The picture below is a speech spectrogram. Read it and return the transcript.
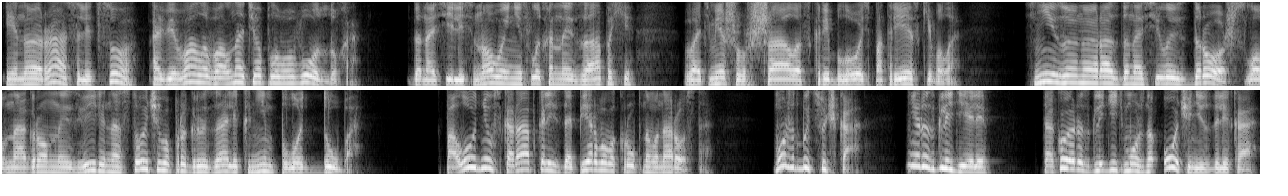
иной раз лицо овивала волна теплого воздуха. Доносились новые неслыханные запахи, во тьме шуршало, скреблось, потрескивало. Снизу иной раз доносилась дрожь, словно огромные звери настойчиво прогрызали к ним плоть дуба. К полудню вскарабкались до первого крупного нароста. Может быть, сучка. Не разглядели, Такое разглядеть можно очень издалека.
